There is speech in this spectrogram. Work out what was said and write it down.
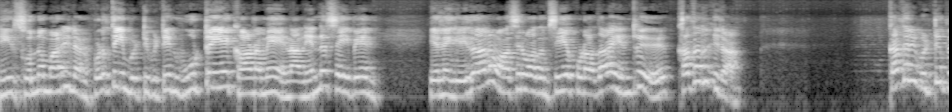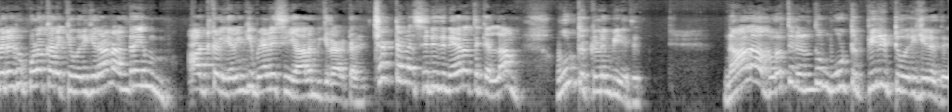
நீர் சொன்ன மாதிரி நான் குளத்தையும் விட்டுவிட்டேன் ஊற்றையே காணமே நான் என்ன செய்வேன்? என்னை ஏதானும் ஆசீர்வாதம் செய்யக்கூடாதா? என்று கதறுகிறான். கதறிவிட்டு பிறகு குளக்கரைக்கு வருகிறான். அன்றையும் ஆட்கள் இறங்கி வேலை செய்ய ஆரம்பிக்கிறார்கள். சட்டென சிறிது நேரத்துக்கெல்லாம் ஊற்று கிளம்பியது. நாலாபுரத்திலிருந்தும் ஊற்று பீரிட்டு வருகிறது.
